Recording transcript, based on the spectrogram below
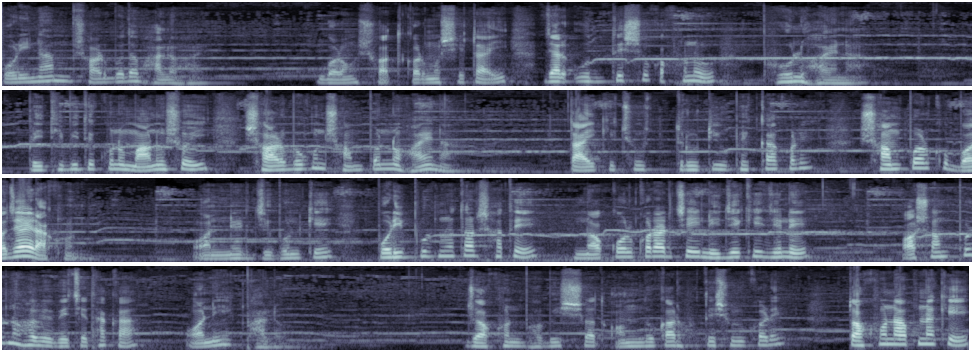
পরিণাম সর্বদা ভালো হয়। বরং সৎকর্ম সেটাই যার উদ্দেশ্য কখনো ভুল হয় না। পৃথিবীতে কোনো মানুষই সর্বগুণ সম্পন্ন হয় না। তাই কিছু ত্রুটি উপেক্ষা করে সম্পর্ক বজায় রাখুন। অন্যের জীবনকে পরিপূর্ণতার সাথে নকল করার চেয়ে নিজেকে জেনে অসম্পূর্ণভাবে বেঁচে থাকা অনেক ভালো। যখন ভবিষ্যৎ অন্ধকার হতে শুরু করে, তখন আপনাকে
